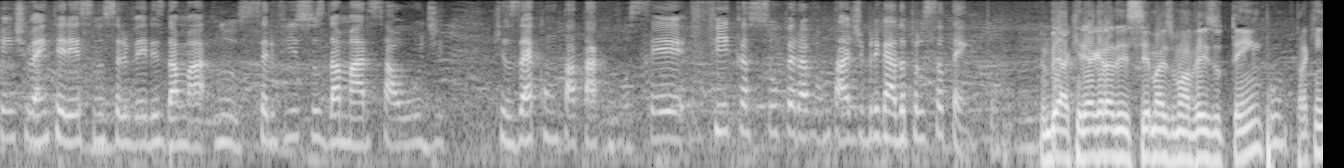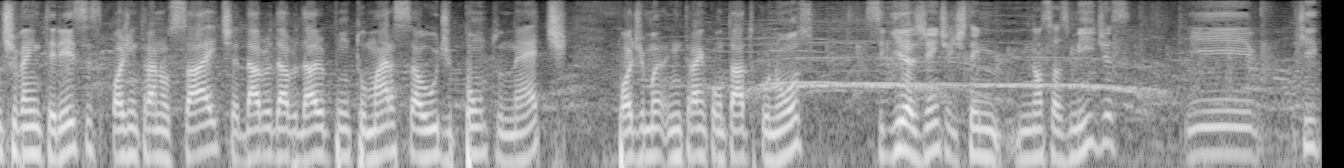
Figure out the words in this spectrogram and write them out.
quem tiver interesse nos, da nos serviços da Mar Saúde, quiser contatar com você, fica super à vontade. Obrigada pelo seu tempo. Bem, queria agradecer mais uma vez o tempo. Para quem tiver interesse, pode entrar no site, é www.marsaude.net. Pode entrar em contato conosco, seguir a gente, a gente tem nossas mídias e que,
